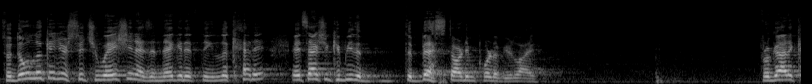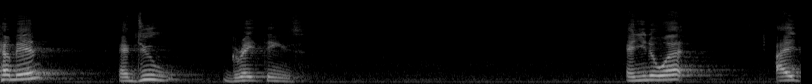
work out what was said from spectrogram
So don't look at your situation as a negative thing. Look at it. It actually could be the, the best starting point of your life. For God to come in and do great things. And you know what? I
